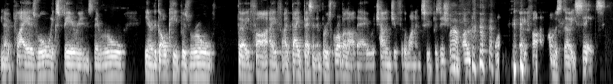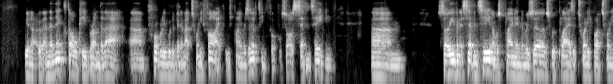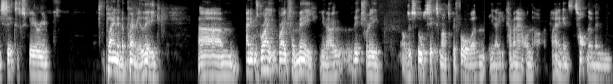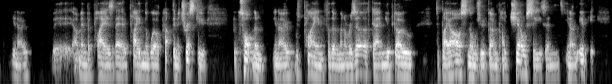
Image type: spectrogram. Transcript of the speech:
You know, players were all experienced. They were all you know, the goalkeepers were all 35. I had Dave Beasant and Bruce Grobbelaar there who were challenging for the one and two position. Wow. Both 35, one was 36. You know, and the next goalkeeper under that um, probably would have been about 25 who was playing reserve team football. So I was 17. Um, so even at 17, I was playing in the reserves with players at 25, 26, experience, playing in the Premier League. Um, and it was great, great for me. You know, literally I was at school six months before, and you know, you're coming out on playing against Tottenham, and you know, I remember players there played in the World Cup. Dumitrescu, for Tottenham, you know, was playing for them in a reserve game. You'd go to play Arsenal's, you'd go and play Chelsea's, and you know, if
